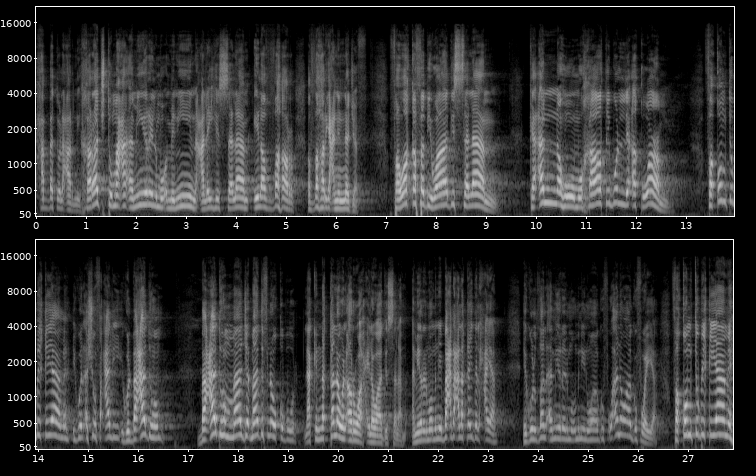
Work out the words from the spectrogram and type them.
حبة العرني خرجت مع أمير المؤمنين عليه السلام إلى الظهر. الظهر يعني النجف. فوقف بوادي السلام كأنه مخاطب لأقوام. فقمت بقيامه. يقول أشوف علي يقول بعدهم بعدهم ما ما دفنوا قبور لكن نقلوا الأرواح إلى وادي السلام. أمير المؤمنين بعد على قيد الحياة يقول ظل أمير المؤمنين واقف وأنا واقف وياه. فقمت بقيامه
